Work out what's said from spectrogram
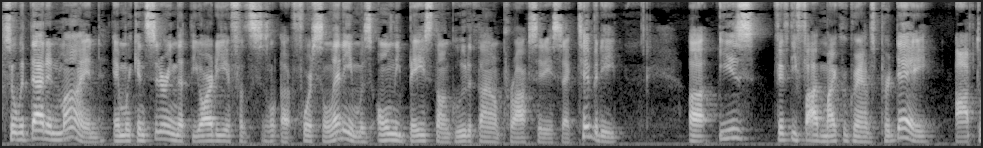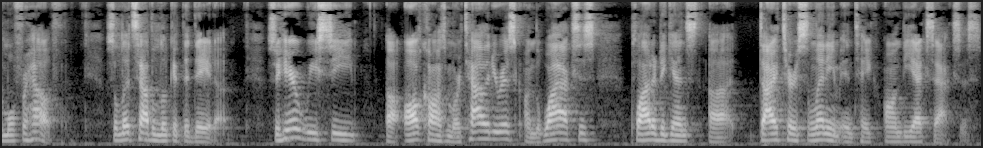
So, with that in mind, and when considering that the RDA for, uh, for selenium was only based on glutathione peroxidase activity, uh, is 55 micrograms per day optimal for health? So, let's have a look at the data. So, here we see uh, all cause mortality risk on the y axis plotted against uh, dietary selenium intake on the x axis.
